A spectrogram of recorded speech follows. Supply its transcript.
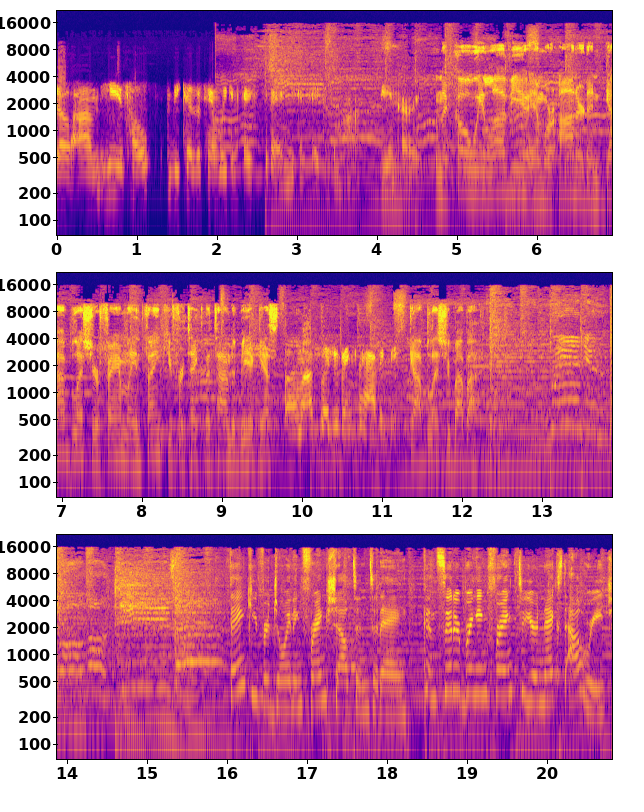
so um, he is hope. Because of him, we can face today and we can face tomorrow. Be encouraged. Nicole, we love you and we're honored. And God bless your family. And thank you for taking the time to be a guest. Oh, my pleasure. Thanks for having me. God bless you. Bye bye. You for joining Frank Shelton today. Consider bringing Frank to your next outreach.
